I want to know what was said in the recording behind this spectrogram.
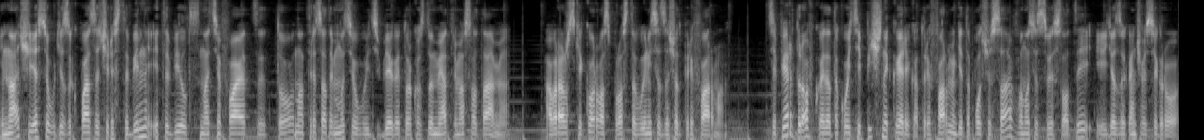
Иначе, если будете закупаться через стабильный итабилд на тимфайты, то на 30 минуте вы будете бегать только с двумя-тремя слотами, а вражеский кор вас просто вынесет за счет перефарма. Теперь дровка это такой типичный кэрри, который фармит где-то полчаса, выносит свои слоты и идет заканчивать игру.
